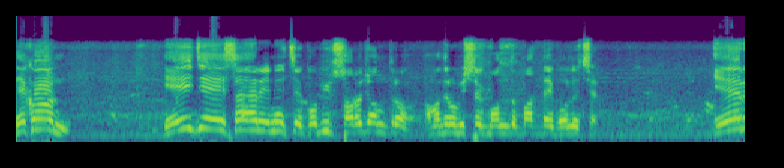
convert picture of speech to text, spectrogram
দেখুন এই যে এসআইআর এনেছে গভীর ষড়যন্ত্র আমাদের অভিষেক বন্দ্যোপাধ্যায় বলেছেন এর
